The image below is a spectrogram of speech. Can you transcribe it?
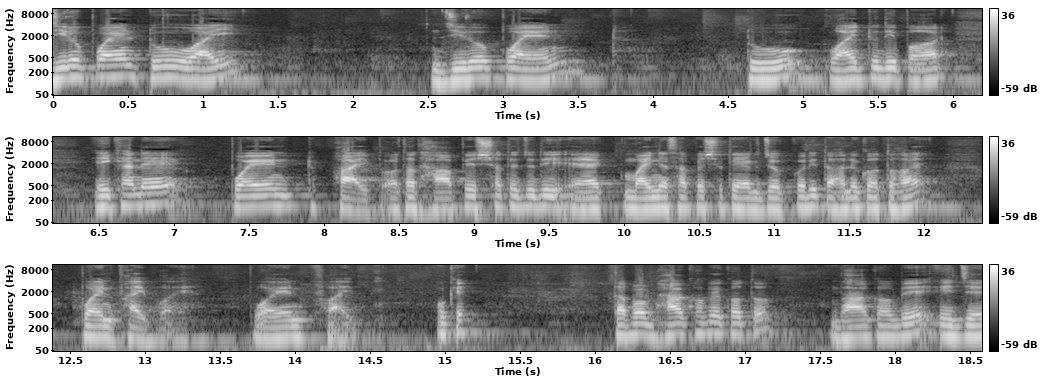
Zero point two Y, zero point two Y to the power এখানে পয়েন্ট ফাইভ, অর্থাৎ হাফের সাথে যদি এক মাইনাস হাফের সাথে এক যোগ করি তাহলে কত হয়? পয়েন্ট ফাইভ হয়। Point five, okay? তারপর ভাগ হবে কত? ভাগ হবে এই যে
